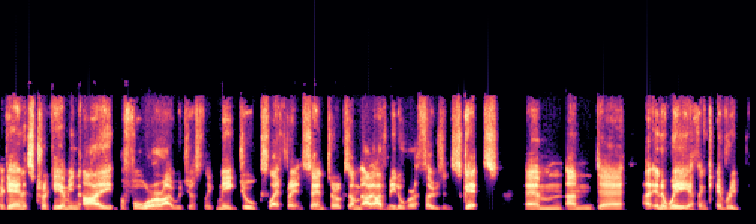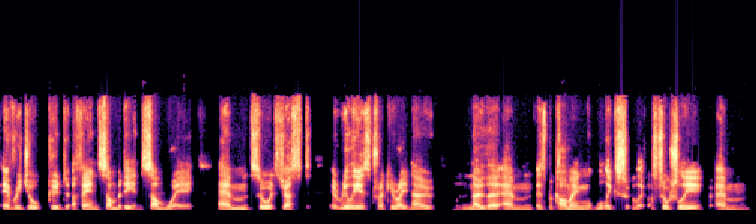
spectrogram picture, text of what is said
again, it's tricky. I mean, I before I would just like make jokes left, right, and center because I'm I, I've made over a thousand skits, um, and uh, in a way, I think every every joke could offend somebody in some way. Um, so it's just it really is tricky right now. Now that um, it's becoming like socially um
